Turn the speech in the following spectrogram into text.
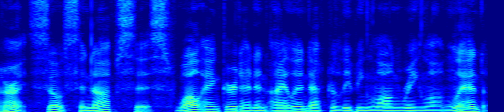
Alright, so synopsis. While anchored at an island after leaving Long Ring Long Land,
